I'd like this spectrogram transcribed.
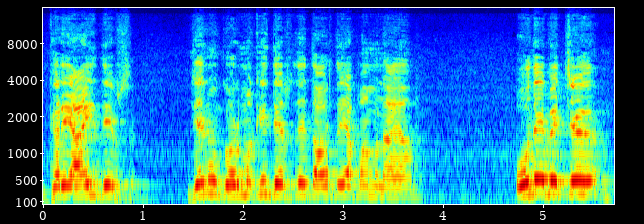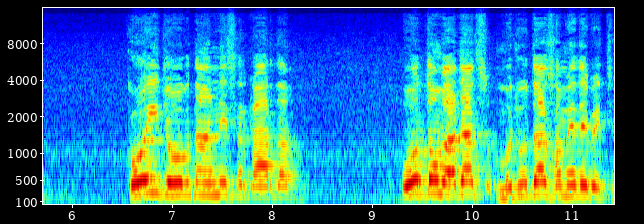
ਗਰਿਆਈ ਦਿਵਸ, ਜਿਹਨੂੰ ਗੁਰਮੁਖੀ ਦਿਵਸ ਦੇ ਤੌਰ ਤੇ ਆਪਾਂ ਮਨਾਇਆ। ਉਹਦੇ ਵਿੱਚ ਕੋਈ ਯੋਗਦਾਨ ਨਹੀਂ ਸਰਕਾਰ ਦਾ। ਉਹ ਤੋਂ ਬਾਅਦ ਮੌਜੂਦਾ ਸਮੇਂ ਦੇ ਵਿੱਚ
